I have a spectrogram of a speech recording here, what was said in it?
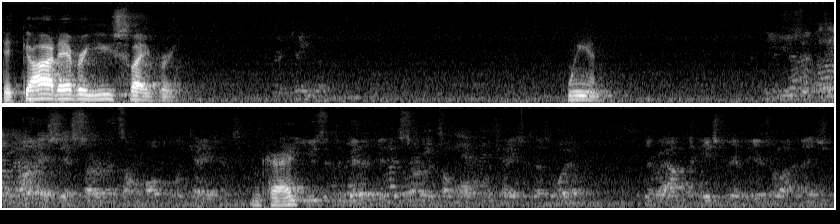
Did God ever use slavery? When? He used it to punish his servants on multiple occasions. Okay. He used it to benefit his servants on multiple occasions as well, throughout the history of the Israelite nation.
